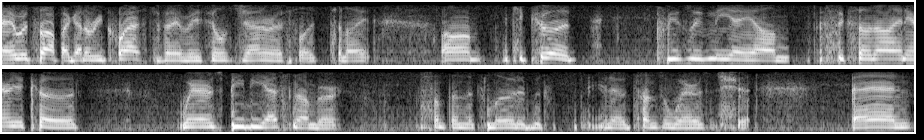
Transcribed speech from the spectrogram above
Hey, what's up? I got a request if anybody feels generous like tonight. Um, if you could, please leave me a um 609 area code, warez BBS number, something that's loaded with, you know, tons of wares and shit. And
